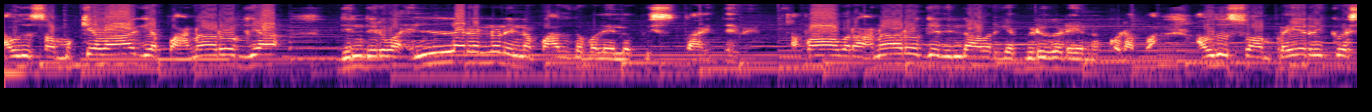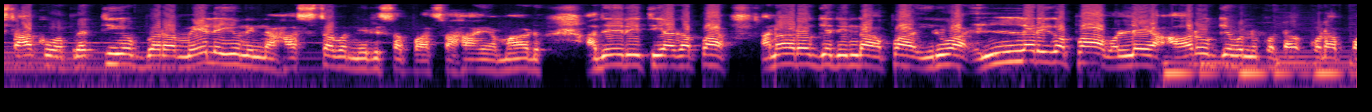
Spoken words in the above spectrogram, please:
ಹೌದು ಸಹ ಮುಖ್ಯವಾಗಿ ಅಪ್ಪ ಅನಾರೋಗ್ಯದಿಂದಿರುವ ಎಲ್ಲರನ್ನೂ ನಿನ್ನ ಪಾದದ ಬಳಿಯಲ್ಲಿ ಒಪ್ಪಿಸುತ್ತಾ ಇದ್ದೇವೆ. ಅಪ್ಪ, ಅವರ ಅನಾರೋಗ್ಯದಿಂದ ಅವರಿಗೆ ಬಿಡುಗಡೆಯನ್ನು ಕೊಡಪ್ಪ. ಹೌದು ಸ್ವಾಮಿ ಪ್ರೇಯರ್ ರಿಕ್ವೆಸ್ಟ್ ಹಾಕುವ ಪ್ರತಿಯೊಬ್ಬರ ಮೇಲೆಯೂ ನಿನ್ನ ಹಸ್ತವನ್ನು ಇರಿಸಪ್ಪ ಸಹಾಯ ಮಾಡು. ಅದೇ ರೀತಿಯಾಗಪ್ಪ, ಅನಾರೋಗ್ಯದಿಂದ ಅಪ್ಪ, ಇರುವ ಎಲ್ಲರಿಗಪ್ಪ ಒಳ್ಳೆಯ ಆರೋಗ್ಯವನ್ನು ಕೊಟ್ಟ, ಕೊಡಪ್ಪ.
